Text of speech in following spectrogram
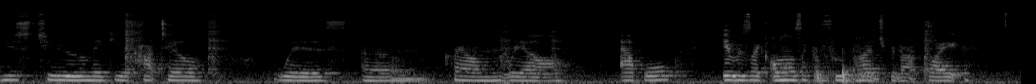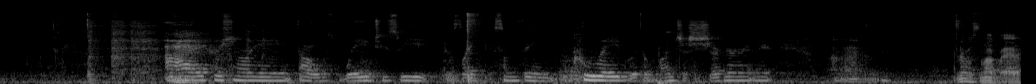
used to make you a cocktail with um, Crown Royal apple. It was like almost like a fruit punch, but not quite. I personally thought it was way too sweet. It was like something Kool-Aid with a bunch of sugar in it. Um, No, it's not bad.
